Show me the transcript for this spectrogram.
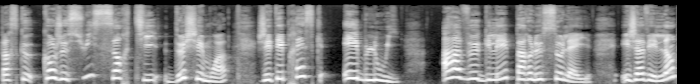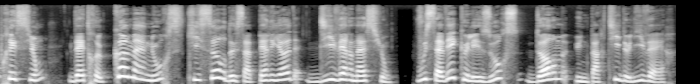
parce que quand je suis sortie de chez moi, j'étais presque éblouie, aveuglée par le soleil, et j'avais l'impression d'être comme un ours qui sort de sa période d'hivernation. Vous savez que les ours dorment une partie de l'hiver.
